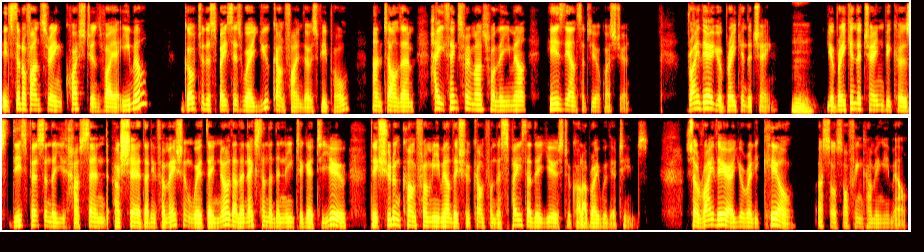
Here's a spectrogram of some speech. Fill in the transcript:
instead of answering questions via email, go to the spaces where you can find those people and tell them, hey, thanks very much for the email. Here's the answer to your question. Right there, you're breaking the chain. Mm. You're breaking the chain because this person that you have sent or shared that information with, they know that the next time that they need to get to you, they shouldn't come from email. They should come from the space that they use to collaborate with their teams. So right there, you already kill a source of incoming email.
